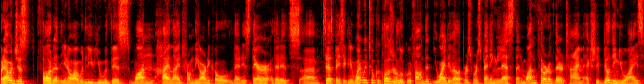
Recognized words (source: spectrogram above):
but I would just thought that, you know, I would leave you with this one highlight from the article that is there that it um, says basically, when we took a closer look, we found that UI developers were spending less than one third of their time actually building UIs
